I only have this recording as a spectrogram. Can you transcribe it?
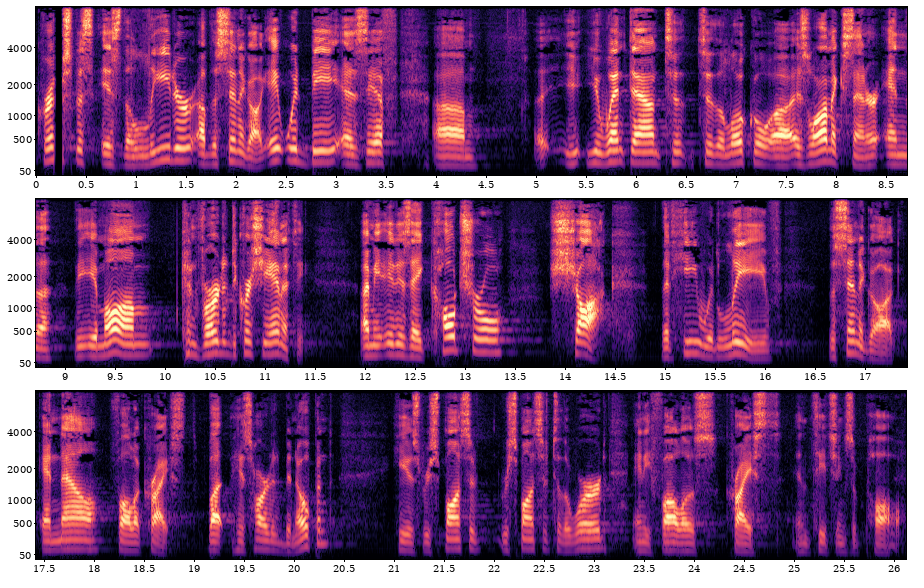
Crispus is the leader of the synagogue. It would be as if um, you, you, went down to, to the local uh, Islamic center and the, the imam converted to Christianity. I mean, it is a cultural shock that he would leave the synagogue and now follow Christ. But his heart had been opened, he is responsive, responsive to the word, and he follows Christ in the teachings of Paul.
